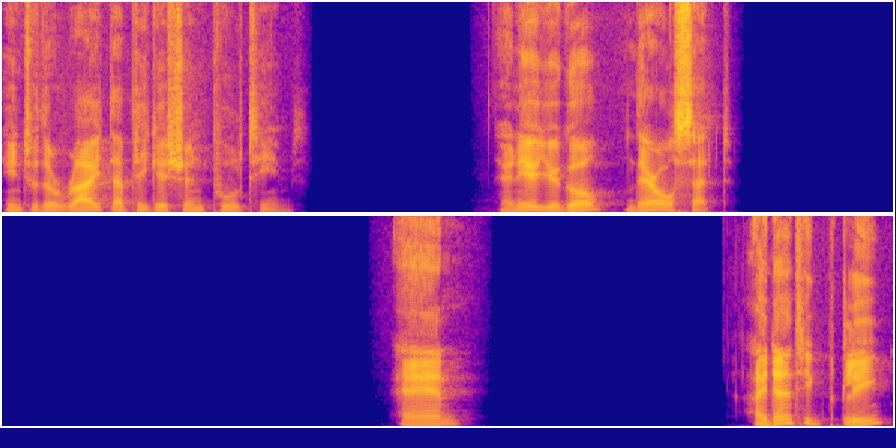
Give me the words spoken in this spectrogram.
into the right application pull teams. And here you go, they're all set. And identically,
